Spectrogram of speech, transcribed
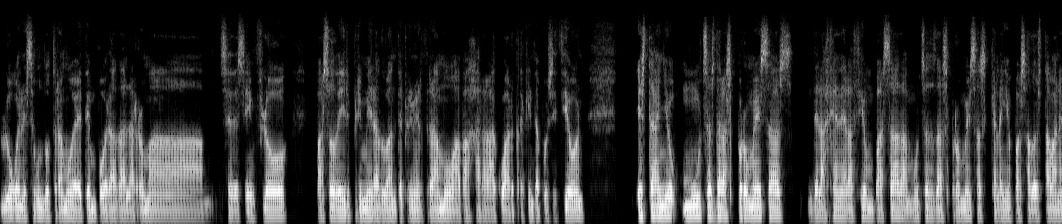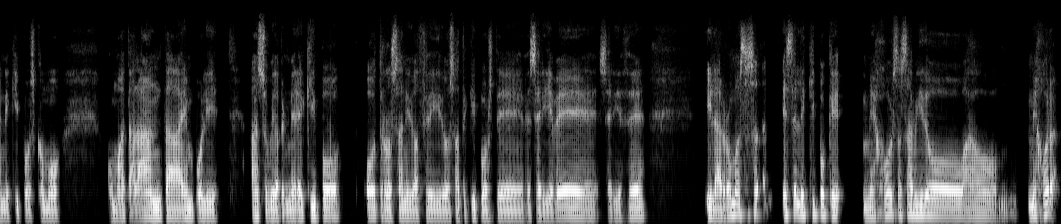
Luego en el segundo tramo de temporada la Roma se desinfló, pasó de ir primera durante el primer tramo a bajar a la cuarta, quinta posición. Este año muchas de las promesas de la generación pasada, muchas de las promesas que el año pasado estaban en equipos como, como Atalanta, Empoli, han subido a primer equipo, otros han ido accedidos a equipos de, de Serie B, Serie C. Y la Roma es el equipo que mejor se ha sabido, mejor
